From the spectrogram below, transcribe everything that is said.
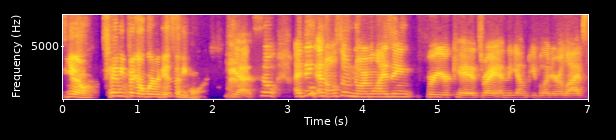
you know, can't even figure out where it is anymore yeah so i think and also normalizing for your kids right and the young people in your lives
